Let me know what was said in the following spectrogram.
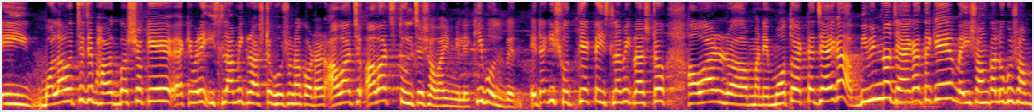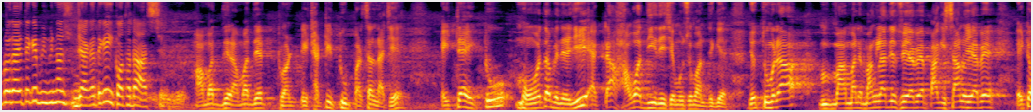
এই বলা হচ্ছে যে ভারতবর্ষকে একেবারে ইসলামিক রাষ্ট্র ঘোষণা করার আওয়াজ আওয়াজ তুলছে সবাই মিলে। কি বলবেন? এটা কি সত্যি একটা ইসলামিক রাষ্ট্র হওয়ার মানে মতো একটা জায়গা? বিভিন্ন জায়গা থেকে এই সংখ্যালঘু সম্প্রদায় থেকে বিভিন্ন জায়গা থেকে এই কথাটা আসছে। আমাদের আমাদের টোয়েন্টি থার্টি টু পার্সেন্ট আছে। এইটা একটু মমতা ব্যানার্জি একটা হাওয়া দিয়ে দিয়েছে মুসলমানদেরকে, যে তোমরা মানে বাংলাদেশ হয়ে যাবে, পাকিস্তান হয়ে যাবে, এটা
